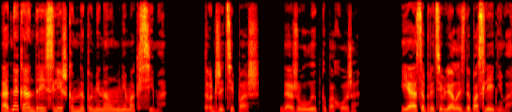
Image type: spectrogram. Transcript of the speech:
Однако Андрей слишком напоминал мне Максима. Тот же типаж, даже улыбка похожа. Я сопротивлялась до последнего.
